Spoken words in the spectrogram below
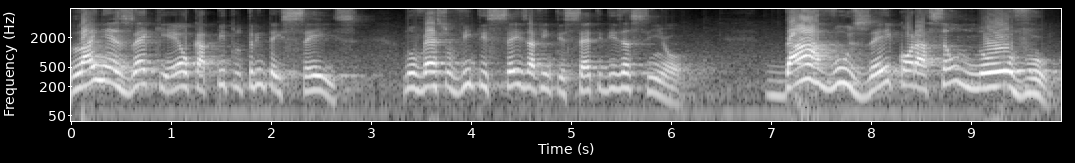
Lá em Ezequiel, capítulo 36, no verso 26 a 27, diz assim, ó: Dar-vos-ei coração novo,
